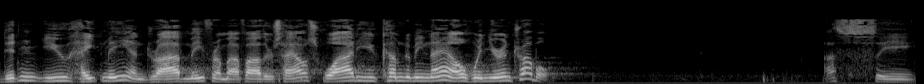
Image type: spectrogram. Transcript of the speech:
didn't you hate me and drive me from my father's house? Why do you come to me now when you're in trouble? I see,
